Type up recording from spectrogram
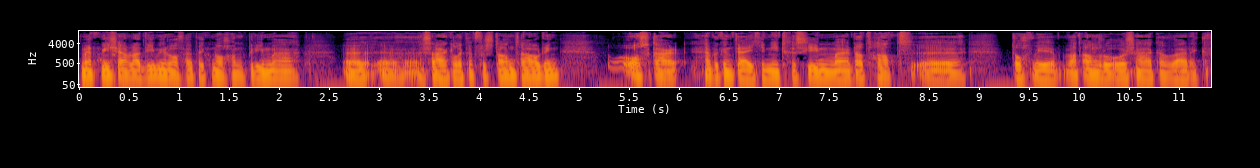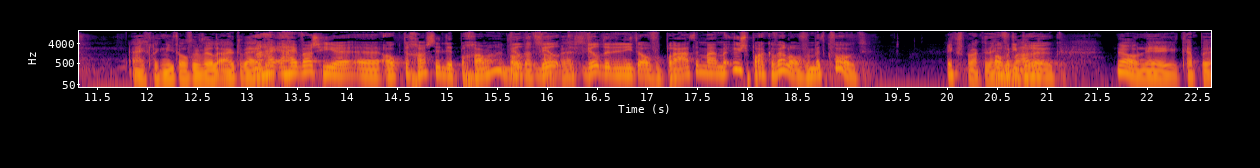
met Misha Vladimirov heb ik nog een prima uh, zakelijke verstandhouding. Oscar heb ik een tijdje niet gezien, maar dat had toch weer wat andere oorzaken waar ik eigenlijk niet over wil uitweiden. Maar hij, hij was hier uh, ook te gast in dit programma. Wil, oh, wil, wilde er niet over praten, maar, maar, u sprak er wel over met Quote. Ik sprak er Over die breuk. Nou, nee, ik heb uh,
